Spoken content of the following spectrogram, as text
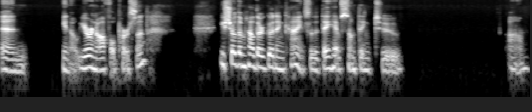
and you know you're an awful person you show them how they're good and kind so that they have something to um,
